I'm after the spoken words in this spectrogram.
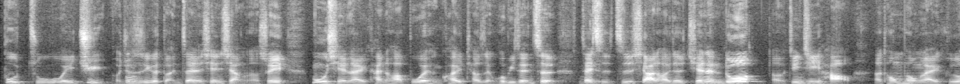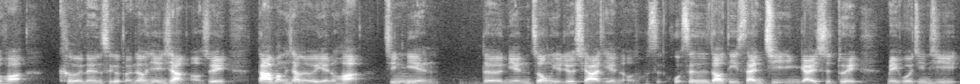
不足为惧啊，就是一个短暂的现象啊。所以目前来看的话，不会很快调整货币政策。在此之下的话，就是钱很多呃，经济好啊，通膨来说的话，可能是个短暂现象啊。所以大方向而言的话，今年。的年终，也就是夏天哦，是或甚至到第三季，应该是对美国经济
